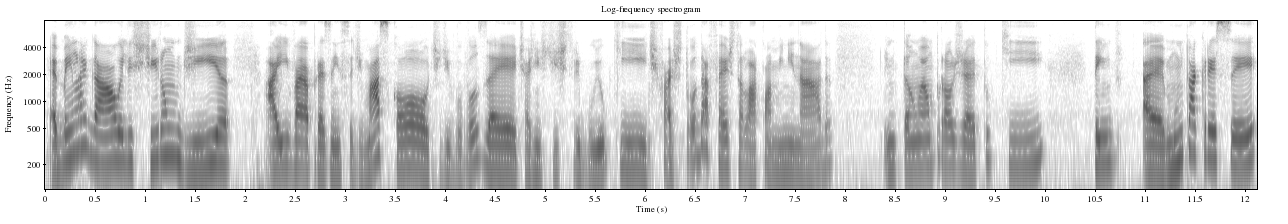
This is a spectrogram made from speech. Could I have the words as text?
é bem legal, eles tiram um dia, aí vai a presença de mascote, de vovozete, a gente distribui o kit, faz toda a festa lá com a meninada. Então, é um projeto que tem é, muito a crescer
